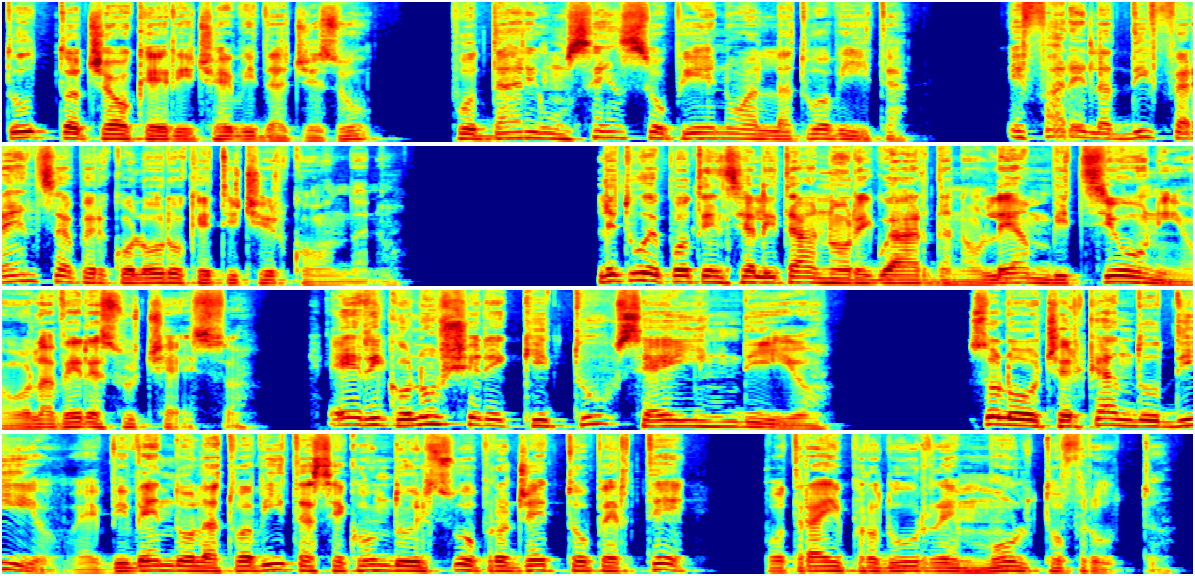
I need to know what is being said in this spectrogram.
Tutto ciò che ricevi da Gesù può dare un senso pieno alla tua vita e fare la differenza per coloro che ti circondano. Le tue potenzialità non riguardano le ambizioni o l'avere successo, è riconoscere chi tu sei in Dio. Solo cercando Dio e vivendo la tua vita secondo il suo progetto per te potrai produrre molto frutto.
